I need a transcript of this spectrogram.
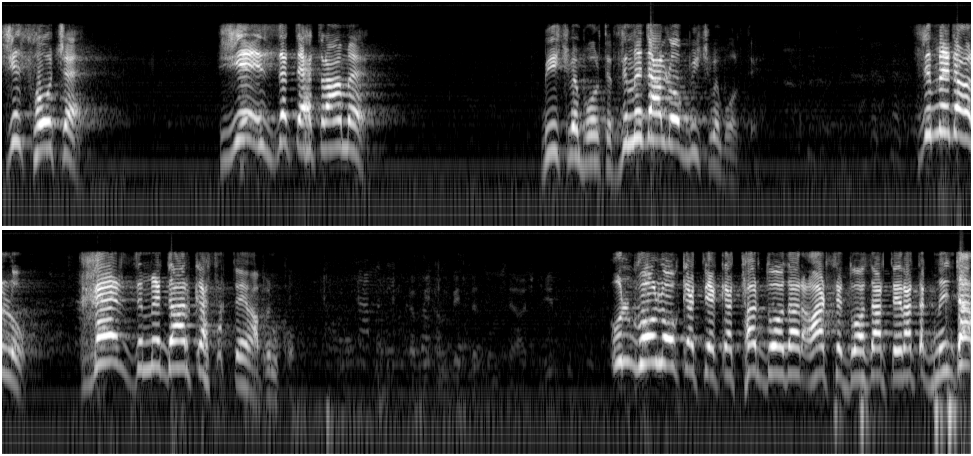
ये सोच है, ये इज़्ज़त एहतराम है, बीच में बोलते, जिम्मेदार लोग बीच में बोलते जिम्मेदार लोग, गैर जिम्मेदार कह सकते हैं आप इनको। उन वो लोग कहते हैं कि थर 2008 से 2013 तक नहीं था।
